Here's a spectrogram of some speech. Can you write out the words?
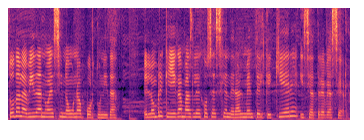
Toda la vida no es sino una oportunidad. El hombre que llega más lejos es generalmente el que quiere y se atreve a hacerlo.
